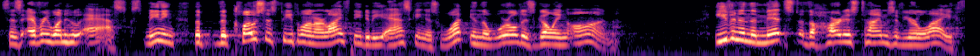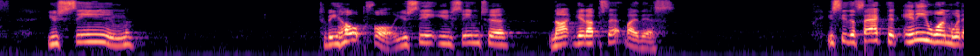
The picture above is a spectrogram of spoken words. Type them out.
Says everyone who asks, meaning the, the closest people in our life need to be asking us, what in the world is going on? Even in the midst of the hardest times of your life, you seem to be hopeful. You, see, you seem to not get upset by this. You see, the fact that anyone would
